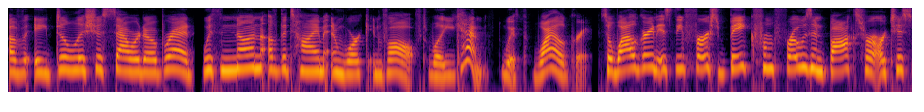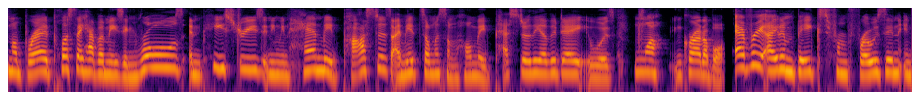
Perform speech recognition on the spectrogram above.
of a delicious sourdough bread with none of the time and work involved? Well, you can with Wild Grain. So, Wild Grain is the first bake from frozen box for artisanal bread. Plus, they have amazing rolls and pastries and even handmade pastas. I made some with some homemade pesto the other day. It was mwah, incredible. Every item bakes from frozen in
